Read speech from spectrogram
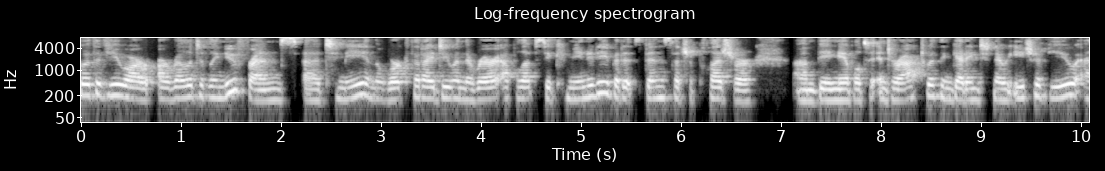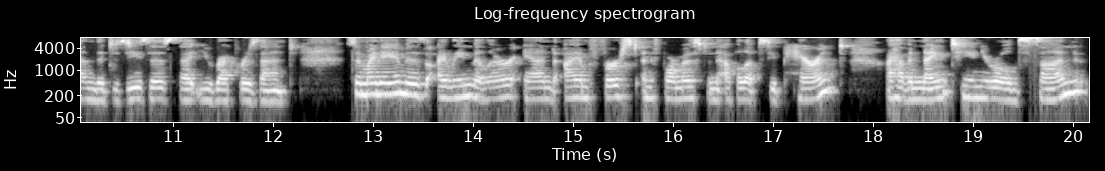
both of you are, are relatively new friends uh, to me in the work that I do in the rare epilepsy community, but it's been such a pleasure um, being able to interact with and getting to know each of you and the diseases that you represent. So, my name is Eileen Miller, and I am first and foremost an epilepsy parent. I have a 19 year old son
